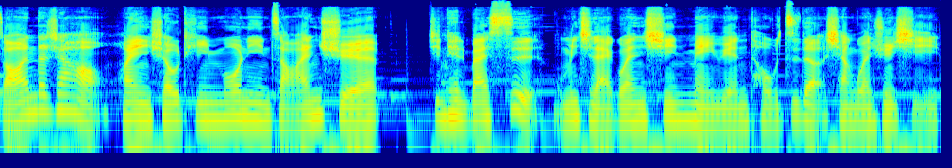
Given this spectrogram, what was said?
早安，大家好，欢迎收听 Morning 早安学。今天礼拜四，我们一起来关心美元投资的相关讯息。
